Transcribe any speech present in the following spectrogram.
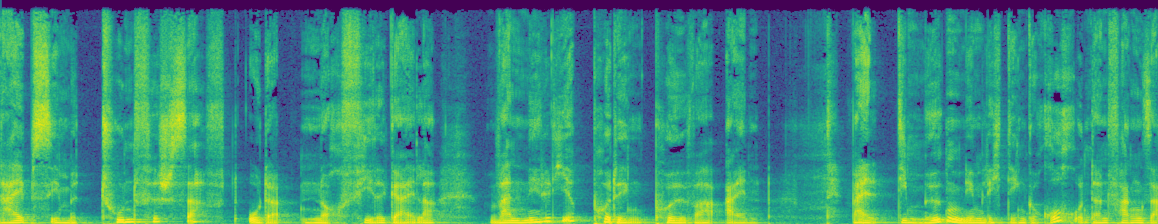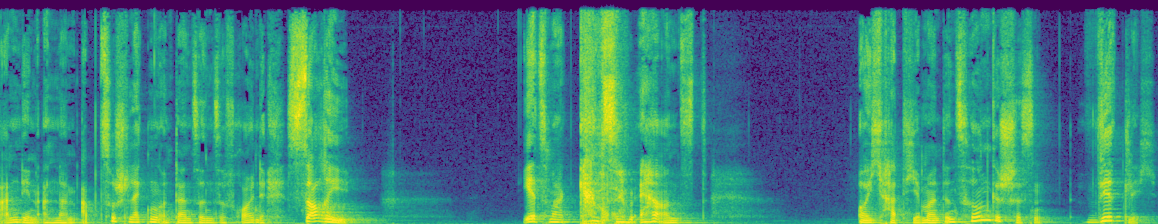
reib sie mit Thunfischsaft oder noch viel geiler Vanillepuddingpulver ein. Weil die mögen nämlich den Geruch und dann fangen sie an, den anderen abzuschlecken und dann sind sie Freunde. Sorry! Jetzt mal ganz im Ernst. Euch hat jemand ins Hirn geschissen. Wirklich.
